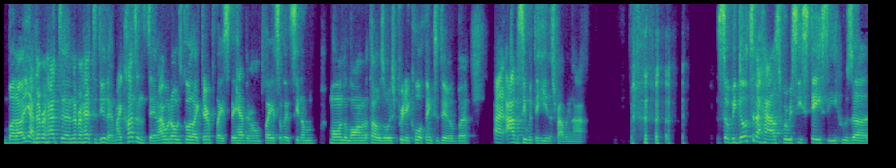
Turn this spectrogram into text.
But uh, yeah, I never had to. Never had to do that. My cousins did. I would always go like their place. They had their own place. So they'd see them mowing the lawn. I thought it was always a pretty cool thing to do. But I, obviously, with the heat, it's probably not. so we go to the house where we see Stacy, who's uh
